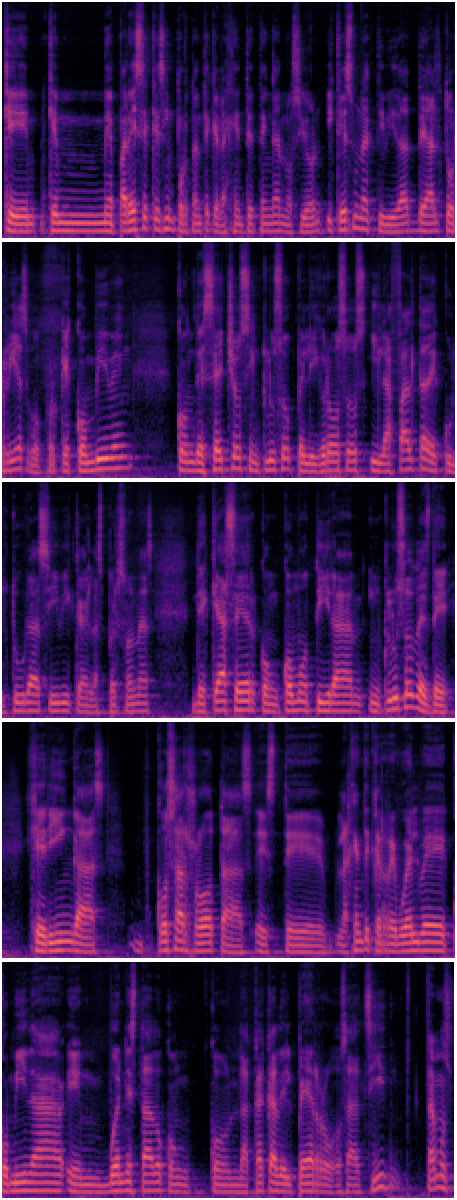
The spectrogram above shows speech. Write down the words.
que, que, me parece que es importante que la gente tenga noción y que es una actividad de alto riesgo, porque conviven con desechos incluso peligrosos y la falta de cultura cívica de las personas de qué hacer con cómo tiran, incluso desde jeringas, cosas rotas, este, la gente que revuelve comida en buen estado con, con la caca del perro, o sea, sí estamos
